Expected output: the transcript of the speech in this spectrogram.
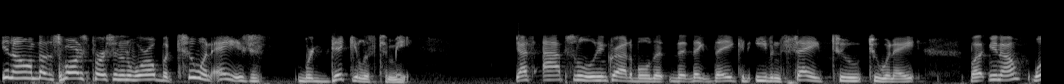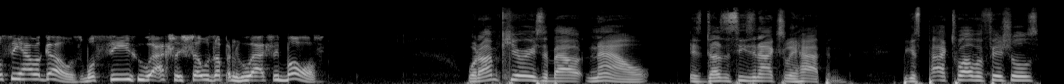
you know, I'm not the smartest person in the world, but two and eight is just ridiculous to me. That's absolutely incredible that, that they, they could even say two two and eight. But you know, we'll see how it goes. We'll see who actually shows up and who actually balls. What I'm curious about now is does the season actually happen? because Pac-12 officials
